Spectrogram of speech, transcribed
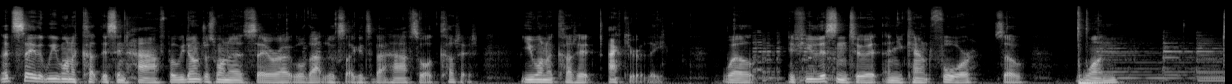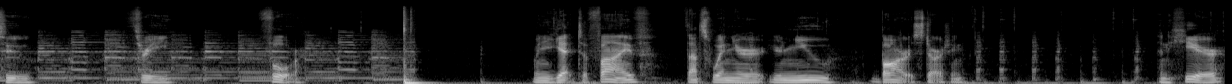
let's say that we want to cut this in half, but we don't just want to say, all right, well, that looks like it's about half, so I'll cut it. You want to cut it accurately. Well, if you listen to it and you count four, so one, two, three, four. When you get to five, that's when your, your new bar is starting. And here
